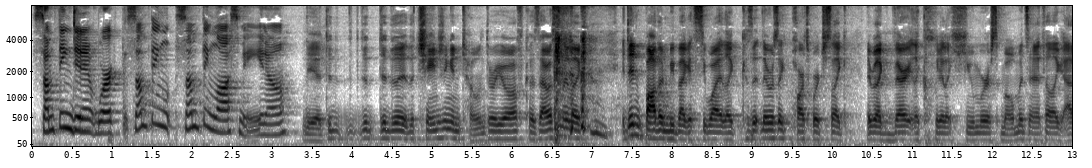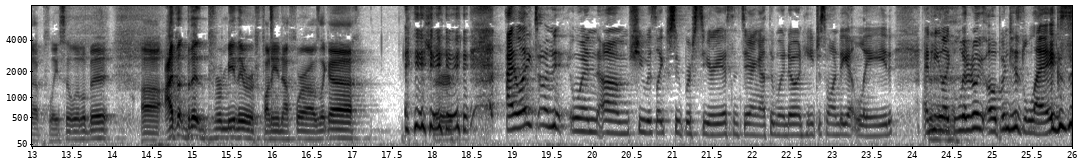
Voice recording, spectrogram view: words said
something didn't work. Something something lost me, you know? Yeah, did, did, did the, the changing in tone throw you off? Because that was something like it didn't bother me, but I could see why. Like, because there was like parts where it's just like they were like very like clear like humorous moments, and I felt like out of place a little bit. Uh, I thought, but it, for me, they were funny enough where I was like, ah. Sure. I liked when when um, she was like super serious and staring out the window, and he just wanted to get laid, and he like literally opened his legs.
